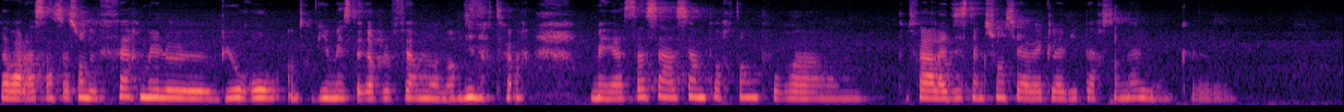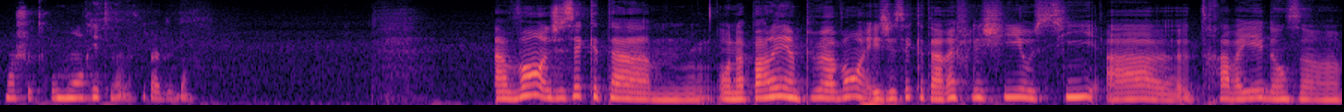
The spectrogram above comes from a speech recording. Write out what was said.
d'avoir la sensation de fermer le bureau, entre guillemets, c'est-à-dire que je ferme mon ordinateur. Mais ça, c'est assez important pour. Euh, pour faire la distinction aussi avec la vie personnelle. Donc, euh, moi, je trouve mon rythme là-dedans. Avant, je sais que tu as. Hum, on a parlé un peu avant et je sais que tu as réfléchi aussi à euh, travailler dans un.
